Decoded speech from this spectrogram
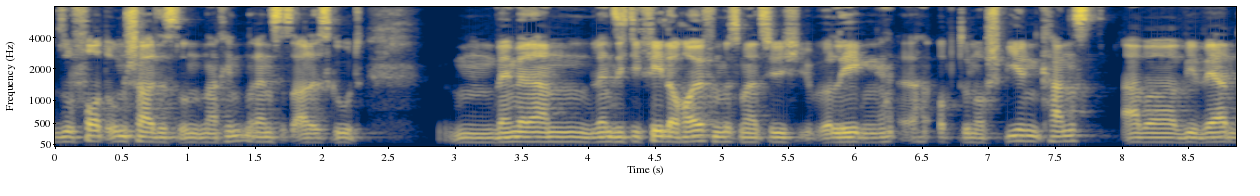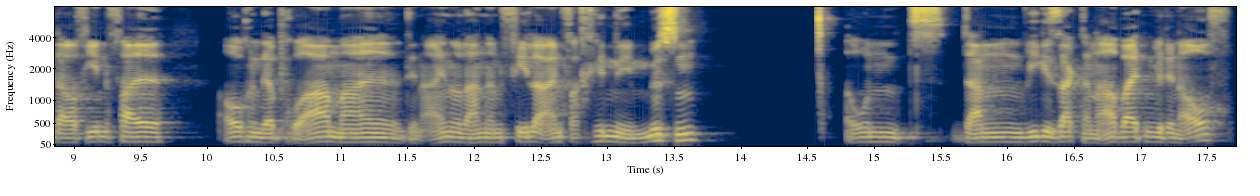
sofort umschaltest und nach hinten rennst, ist alles gut. Ähm, wenn wir dann, wenn sich die Fehler häufen, müssen wir natürlich überlegen, äh, ob du noch spielen kannst. Aber wir werden da auf jeden Fall auch in der Pro A mal den einen oder anderen Fehler einfach hinnehmen müssen. Und dann, wie gesagt, dann arbeiten wir den auf,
